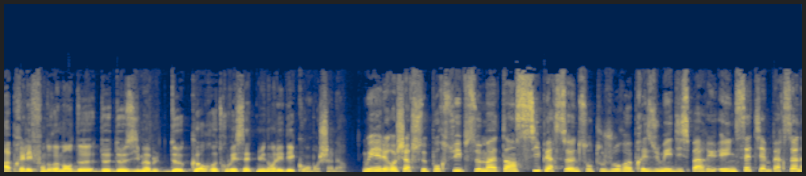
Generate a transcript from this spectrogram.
après l'effondrement de, de, deux immeubles. Deux corps retrouvés cette nuit dans les décombres, Chana. Oui, les recherches se poursuivent ce matin. Six personnes sont toujours euh, présumées disparues et une septième personne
